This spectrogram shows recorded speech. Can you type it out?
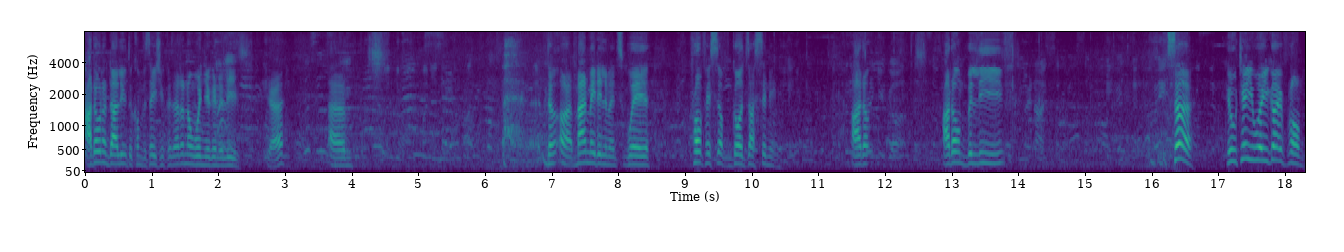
I don't want to dilute the conversation because I don't know when you're going to leave. Yeah. Um, the man-made elements where prophets of gods are sinning. I don't. I don't believe. Sir, he'll tell you where you got it from.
